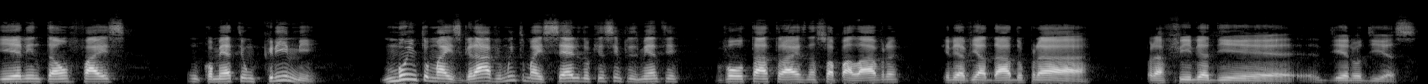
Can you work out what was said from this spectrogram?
E ele então faz, um, comete um crime muito mais grave, muito mais sério do que simplesmente voltar atrás na sua palavra que ele havia dado para a filha de, de Herodias.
